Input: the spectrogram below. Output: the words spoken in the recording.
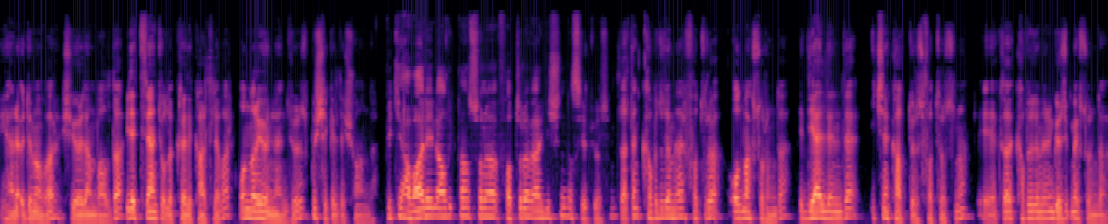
yani ödeme var. Yöreden balda. Bir de Trendyol'da kredi kartıyla var. Onlara yönlendiriyoruz. Bu şekilde şu anda. Peki havaleyle aldıktan sonra fatura vergi işini nasıl yapıyorsun? Zaten kapıda ödemeler fatura olmak zorunda. E, diğerlerini de içine katlıyoruz faturasını. E, zaten kapıda ödemelerin gözükmek zorunda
